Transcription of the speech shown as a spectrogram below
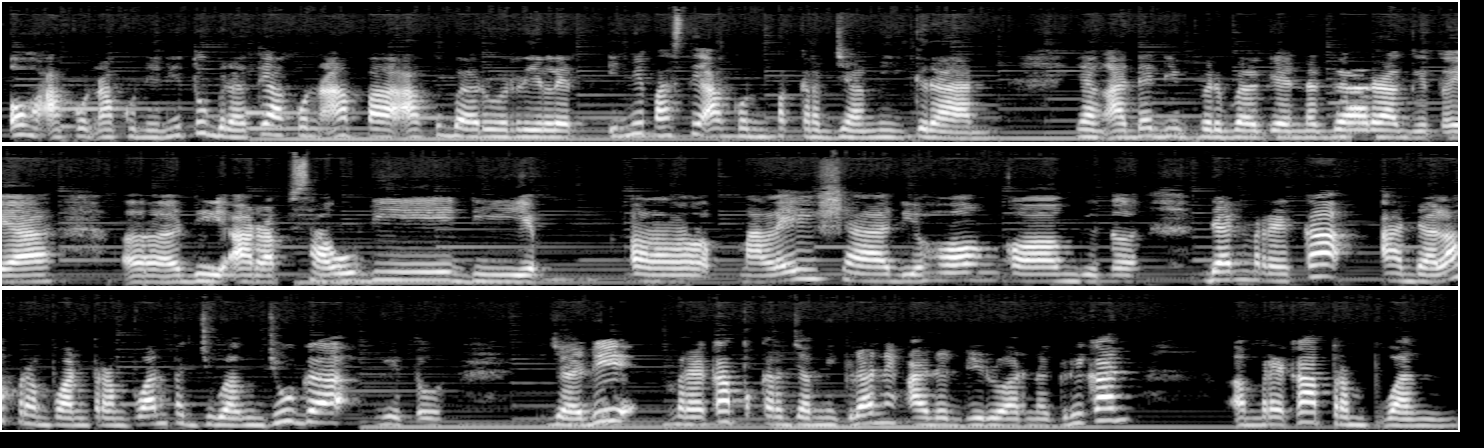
oh akun-akun ini tuh berarti akun apa? Aku baru relate. Ini pasti akun pekerja migran yang ada di berbagai negara gitu ya. Eh, di Arab Saudi di eh, Malaysia, di Hong Kong gitu. Dan mereka adalah perempuan-perempuan pejuang juga gitu. Jadi mereka pekerja migran yang ada di luar negeri kan eh, mereka perempuan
